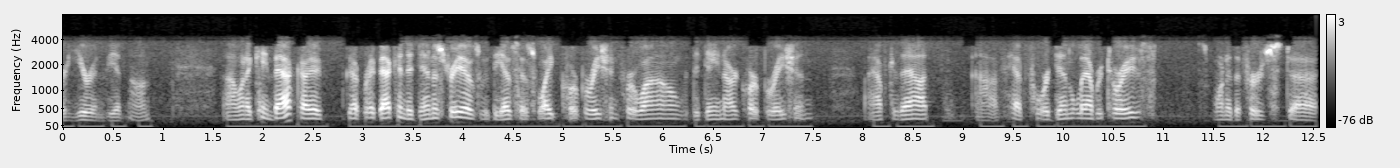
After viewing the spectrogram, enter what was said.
or year in Vietnam. Uh, when I came back, I got right back into dentistry. I was with the SS White Corporation for a while, with the Denar Corporation. After that, uh, I've had four dental laboratories. It's one of the first uh,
